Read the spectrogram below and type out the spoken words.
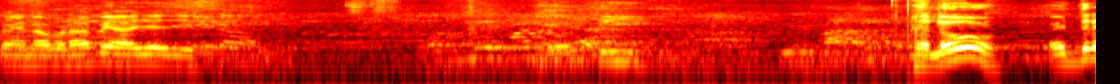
ਪੈਣਾ ਬੜਾ ਪਿਆ ਜੀ ਹੈਲੋ, ਇੱਧਰ।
